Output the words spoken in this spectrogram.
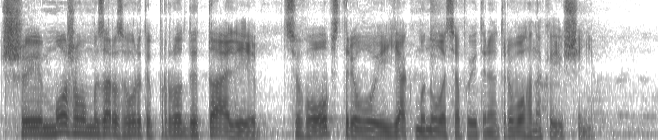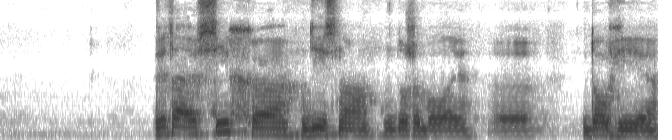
Чи можемо ми зараз говорити про деталі цього обстрілу і як минулася повітряна тривога на Київщині? Вітаю всіх. Е, Дійсно, дуже були е, довгі е,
